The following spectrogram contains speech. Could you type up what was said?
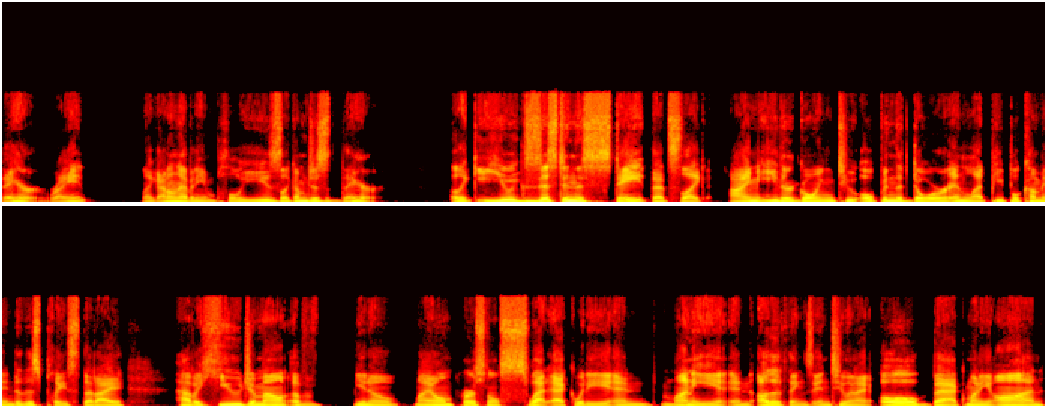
there, right? Like, I don't have any employees. Like, I'm just there. Like, you exist in this state that's like, I'm either going to open the door and let people come into this place that I have a huge amount of, you know, my own personal sweat equity and money and other things into, and I owe back money on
